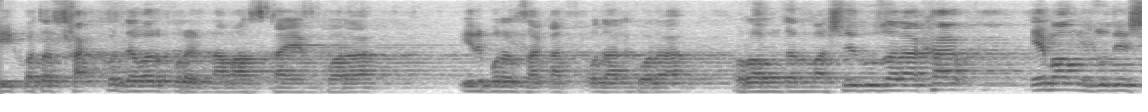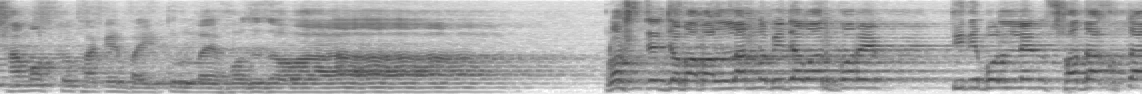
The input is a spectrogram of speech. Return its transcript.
এই কথা সাক্ষ্য দেওয়ার পরে নামাজ কায়েম করা, এরপরে জাকাত প্রদান করা, রমজান মাসে রোজা রাখা এবং যদি সামর্থ্য থাকে বাইতুল্লাহ হজে যাওয়া। প্রশ্নের জবাব আল্লাহ নবী দেওয়ার পরে তিনি বললেন, সদাকতা,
